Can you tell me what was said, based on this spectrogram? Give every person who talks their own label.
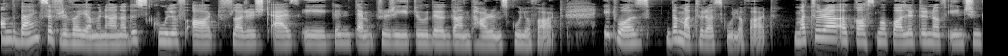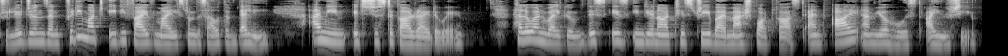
Speaker 1: On the banks of River Yamuna, another school of art flourished as a contemporary to the Gandharan school of art. It was the Mathura school of art. Mathura, a cosmopolitan of ancient religions and pretty much 85 miles from the south of Delhi. I mean, it's just a car ride away. Hello and welcome. This is Indian Art History by MASH Podcast, and I am your host, Ayushi.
